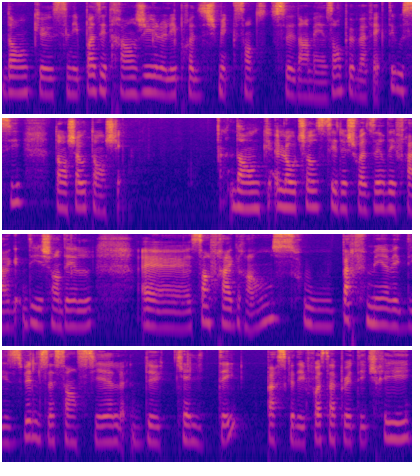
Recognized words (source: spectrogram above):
Donc, euh, ce n'est pas étranger, les produits chimiques qui sont utilisés dans la maison peuvent affecter aussi ton chat ou ton chien. Donc, l'autre chose, c'est de choisir des, des chandelles euh, sans fragrance ou parfumées avec des huiles essentielles de qualité parce que des fois, ça peut être écrit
